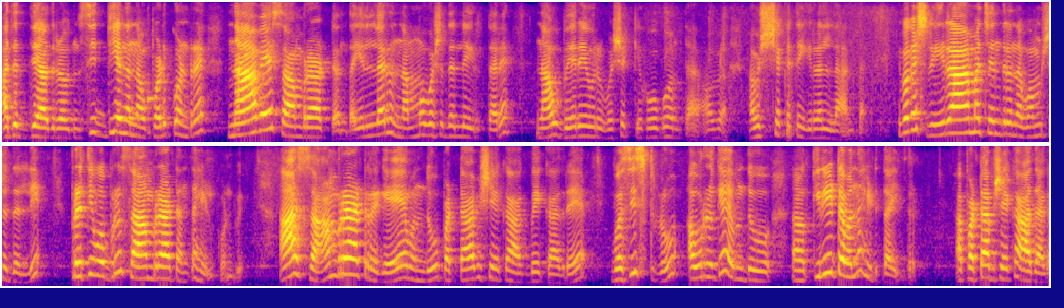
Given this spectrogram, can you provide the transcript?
ಅದದ್ದೇ ಅದರ ಒಂದು ಸಿದ್ಧಿಯನ್ನು ನಾವು ಪಡ್ಕೊಂಡ್ರೆ ನಾವೇ ಸಾಮ್ರಾಟ್ ಅಂತ. ಎಲ್ಲರೂ ನಮ್ಮ ವಶದಲ್ಲೇ ಇರ್ತಾರೆ. ನಾವು ಬೇರೆಯವರ ವಶಕ್ಕೆ ಹೋಗುವಂಥ ಅವ, ಅವಶ್ಯಕತೆ ಇರಲ್ಲ ಅಂತ. ಇವಾಗ ಶ್ರೀರಾಮಚಂದ್ರನ ವಂಶದಲ್ಲಿ ಪ್ರತಿಯೊಬ್ಬರು ಸಾಮ್ರಾಟ್ ಅಂತ ಹೇಳ್ಕೊಂಡ್ವಿ. ಆ ಸಾಮ್ರಾಟ್ರಿಗೆ ಒಂದು ಪಟ್ಟಾಭಿಷೇಕ ಆಗ್ಬೇಕಾದ್ರೆ ವಸಿಷ್ಠರು ಅವ್ರಿಗೆ ಒಂದು ಕಿರೀಟವನ್ನು ಹಿಡ್ತಾ ಇದ್ರು. ಆ ಪಟ್ಟಾಭಿಷೇಕ ಆದಾಗ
